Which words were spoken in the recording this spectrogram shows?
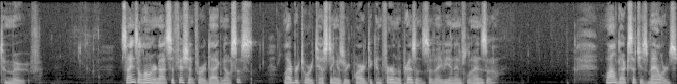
to move. Signs alone are not sufficient for a diagnosis. Laboratory testing is required to confirm the presence of avian influenza. Wild ducks, such as mallards,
